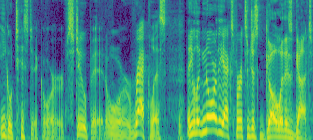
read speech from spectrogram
egotistic or stupid or reckless that he will ignore the experts and just go with his gut.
